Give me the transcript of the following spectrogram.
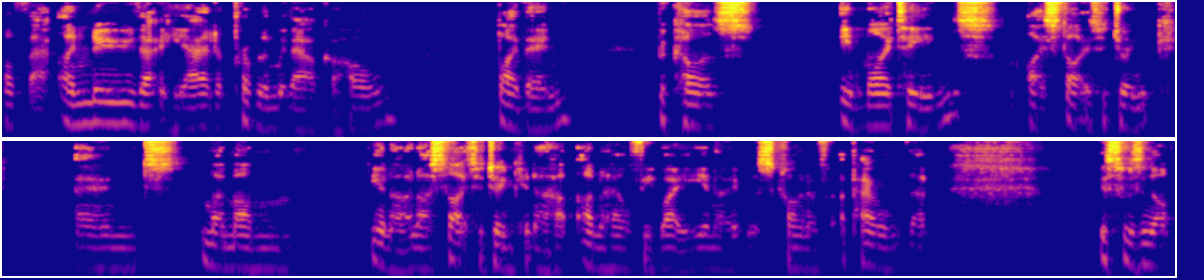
of that. I knew that he had a problem with alcohol by then because in my teens, I started to drink and my mum, you know, and I started to drink in an unhealthy way. You know, it was kind of apparent that this was not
